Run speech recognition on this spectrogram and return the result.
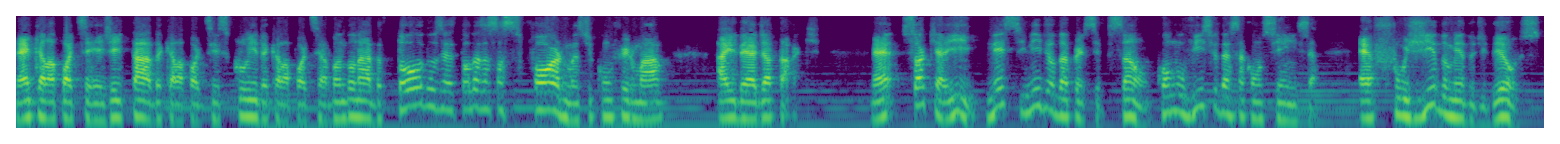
né, que ela pode ser rejeitada, que ela pode ser excluída, que ela pode ser abandonada. Todos, todas essas formas de confirmar a ideia de ataque. Né? Só que aí, nesse nível da percepção, como o vício dessa consciência é fugir do medo de Deus,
